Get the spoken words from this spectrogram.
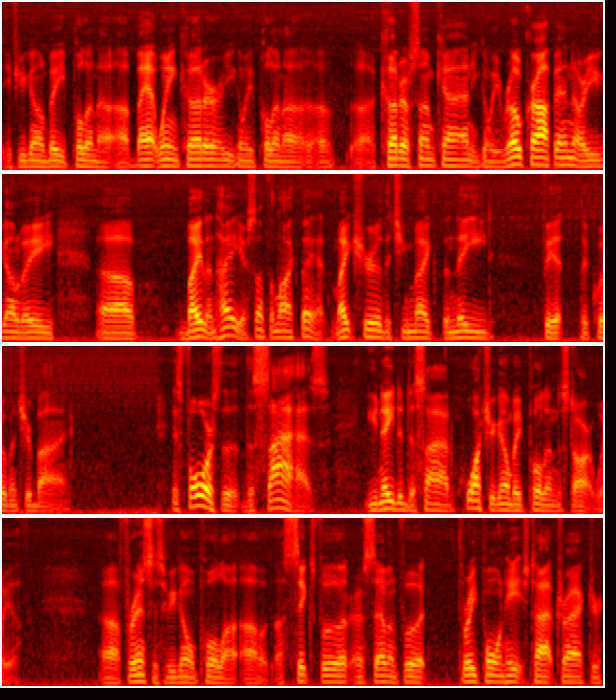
if you're going to be pulling a, a bat wing cutter, are you going to be pulling a, a, a, cutter of some kind? you're you going to be row cropping? Or you're you going to be uh, baling hay or something like that? Make sure that you make the need fit the equipment you're buying. As far as the, the size, you need to decide what you're going to be pulling to start with. Uh, for instance, if you're going to pull a, a, a, six foot or a seven foot three point hitch type tractor,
